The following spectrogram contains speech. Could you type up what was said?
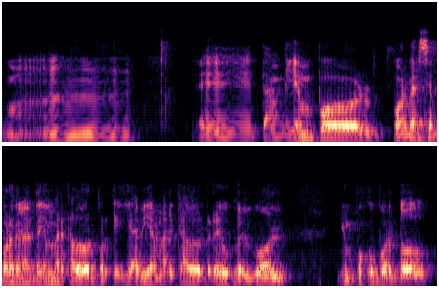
mmm, eh, también por, por, verse por delante en el marcador, porque ya había marcado el Reus el gol, y un poco por todo,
